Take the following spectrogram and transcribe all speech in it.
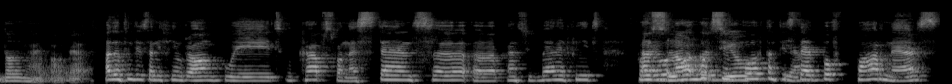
don't worry about that. I don't think there's anything wrong with cups, one night stands, uh, plans with benefits. As long what's as you, important is yeah. that both partners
